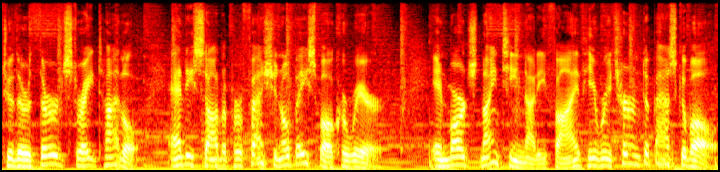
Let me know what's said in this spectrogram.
to their third straight title, and he sought a professional baseball career. In March 1995, he returned to basketball.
